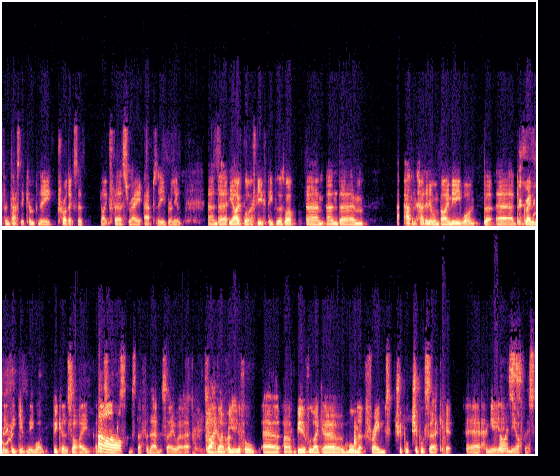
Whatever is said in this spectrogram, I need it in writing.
fantastic company. Products are like first rate, absolutely brilliant. And uh, yeah, I've bought a few for people as well. Um, and um, I haven't had anyone buy me one, but uh, but Graham and Lee did give me one because I, I did some, some, stuff for them. So, uh, so I've got a beautiful, uh, a beautiful like a uh, walnut framed triple triple circuit uh, hanging nice. in the office.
